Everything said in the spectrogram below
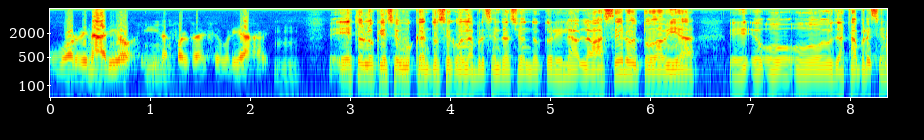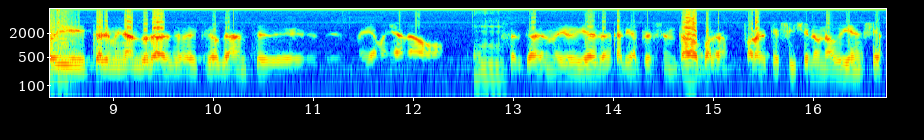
o, ordinario y la mm. fuerza de seguridad. Mm. Esto es lo que se busca entonces con la presentación, doctor. ¿Y la, va a hacer o todavía eh, o, ya está presentada? Estoy terminándola, eh, creo que antes de, media mañana o, mm. cerca del mediodía ya estaría presentado para, para que fijen una audiencia,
